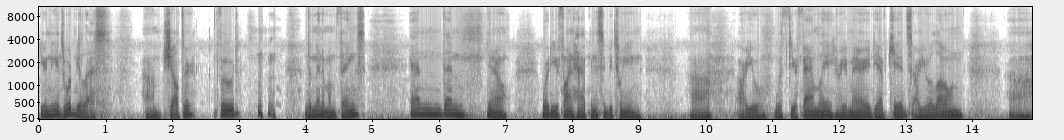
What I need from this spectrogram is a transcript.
your needs would be less. Um, shelter, food, the minimum things. And then, you know, where do you find happiness in between? Uh, are you with your family? Are you married? Do you have kids? Are you alone? Uh,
